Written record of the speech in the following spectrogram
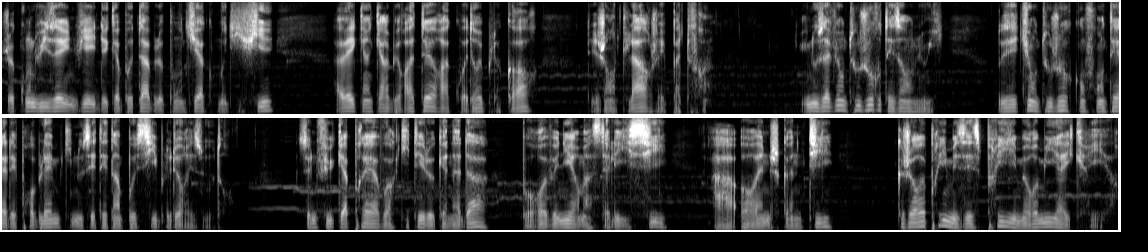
je conduisais une vieille décapotable Pontiac modifiée, avec un carburateur à quadruple corps, des jantes larges et pas de frein. Et nous avions toujours des ennuis, nous étions toujours confrontés à des problèmes qui nous étaient impossibles de résoudre. Ce ne fut qu'après avoir quitté le Canada pour revenir m'installer ici, à Orange County, que je repris mes esprits et me remis à écrire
